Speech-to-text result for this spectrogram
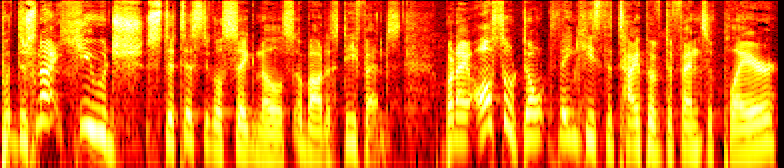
But there's not huge statistical signals about his defense. But I also don't think he's the type of defensive player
